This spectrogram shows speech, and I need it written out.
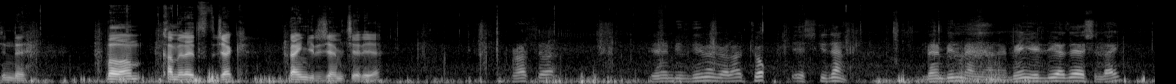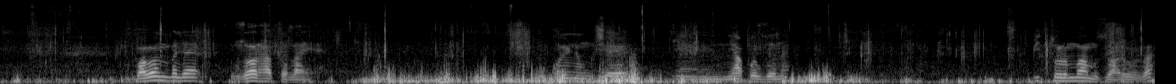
Şimdi babam kamerayı tutacak. Ben gireceğim içeriye. Burası benim bildiğime göre çok eskiden. Ben bilmem yani. Ben 57 yaşındayım. Babam bile zor hatırlay. Bu kuyunun şey e, yapıldığını. Bir tulumbamız var orada.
